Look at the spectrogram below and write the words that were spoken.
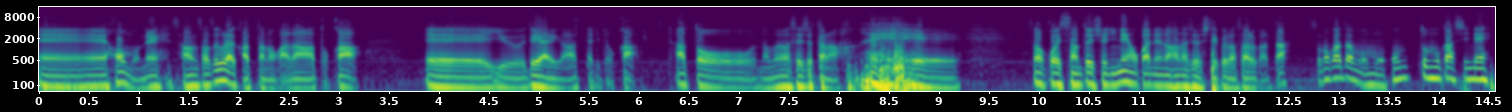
えー、本もね3冊ぐらい買ったのかなとか、えー、いう出会いがあったりとかあと、名前忘れちゃったな。へ へその小石さんと一緒にね、お金の話をしてくださる方。その方ももうほんと昔ね、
